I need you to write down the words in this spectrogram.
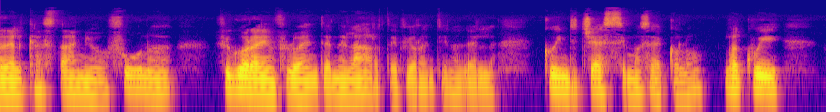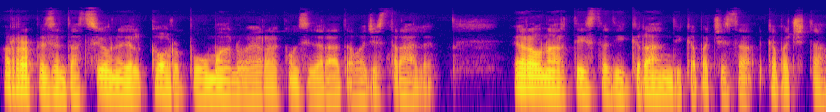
del Castagno fu una figura influente nell'arte fiorentina del XV secolo, la cui rappresentazione del corpo umano era considerata magistrale. Era un artista di grandi capacità, capacità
